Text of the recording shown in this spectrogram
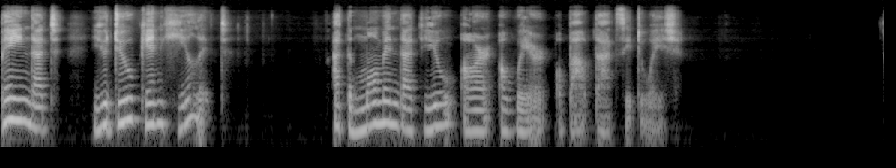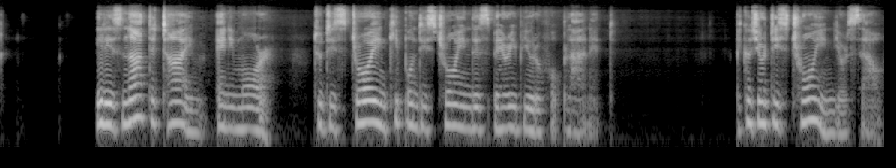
Pain that you do can heal it at the moment that you are aware about that situation. It is not the time anymore to destroy and keep on destroying this very beautiful planet because you're destroying yourself.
